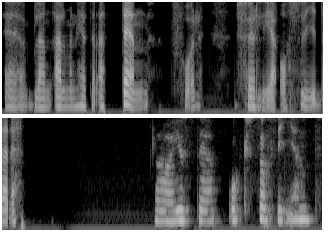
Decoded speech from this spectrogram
eh, bland allmänheten, att den får följa oss vidare. Ja, just det. Också fint.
